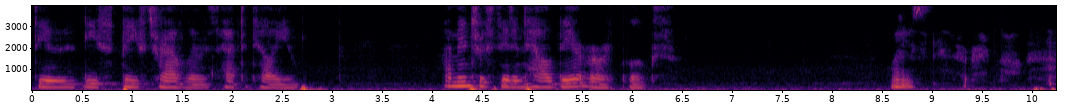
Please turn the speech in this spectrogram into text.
do these space travelers have to tell you? I'm interested in how their earth looks. what is their earth look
